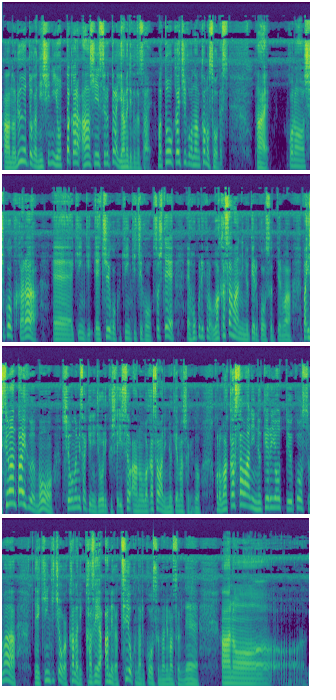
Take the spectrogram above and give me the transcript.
あの、ルートが西に寄ったから安心するってのはやめてください。まあ、東海地方なんかもそうです。はい。この四国から、えー、近畿、えー、中国、近畿地方、そして、えー、北陸の若狭湾に抜けるコースっていうのは、まあ、伊勢湾台風も潮岬に上陸して、伊勢、あの、若狭湾に抜けましたけど、この若狭湾に抜けるよっていうコースは、えー、近畿地方がかなり風や雨が強くなるコースになりますんで、あのー、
